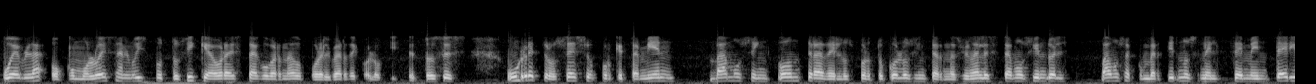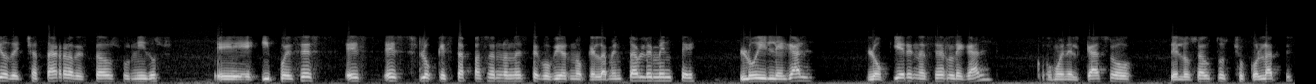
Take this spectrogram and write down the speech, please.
Puebla o como lo es San Luis Potosí que ahora está gobernado por el verde ecologista. Entonces, un retroceso porque también vamos en contra de los protocolos internacionales, estamos siendo el vamos a convertirnos en el cementerio de chatarra de Estados Unidos eh, y pues es, es, es lo que está pasando en este gobierno, que lamentablemente lo ilegal lo quieren hacer legal, como en el caso de los autos chocolates,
